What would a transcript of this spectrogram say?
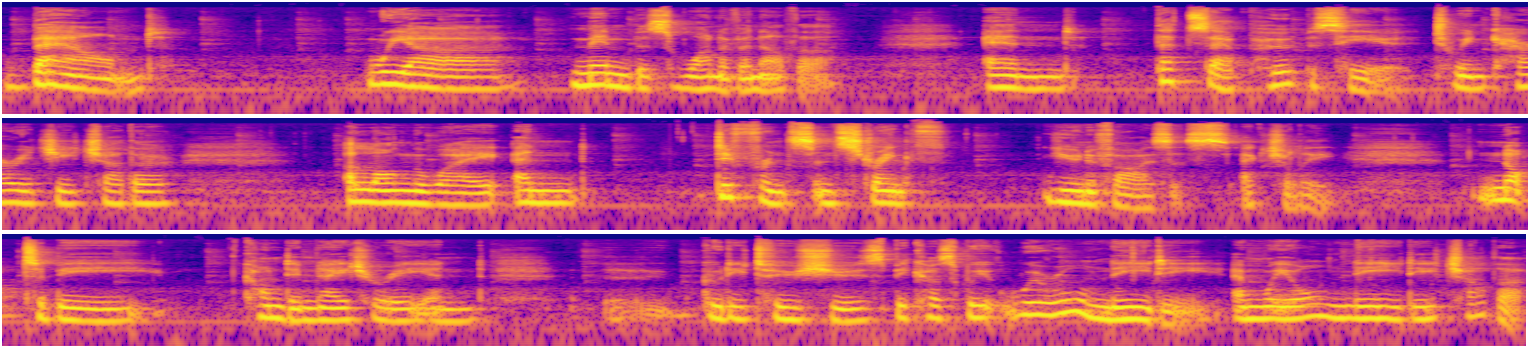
bound. We are members one of another. And that's our purpose here to encourage each other along the way. And difference and strength unifies us, actually. Not to be condemnatory and uh, goody two shoes because we, we're all needy and we all need each other.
